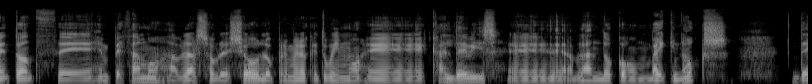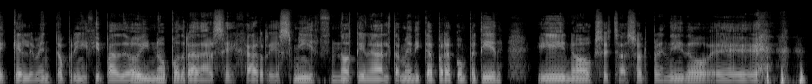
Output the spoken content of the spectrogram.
Entonces empezamos a hablar sobre el show. Lo primero que tuvimos es Kyle Davis eh, hablando con Mike Knox de que el evento principal de hoy no podrá darse. Harry Smith no tiene alta médica para competir y Knox está sorprendido. Eh,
